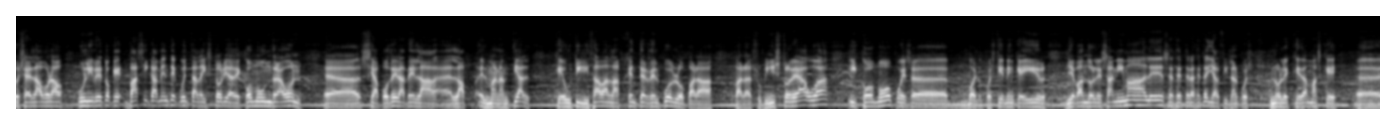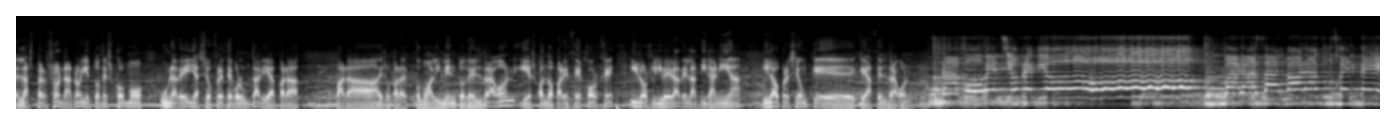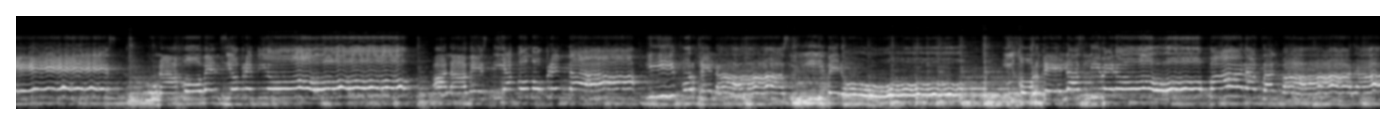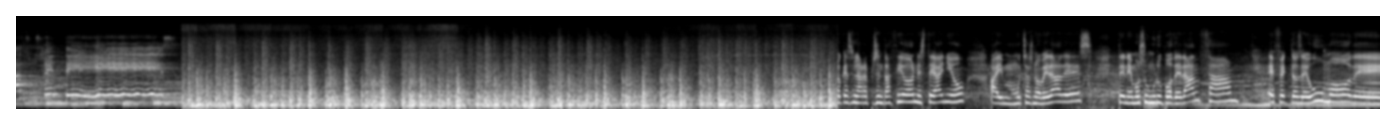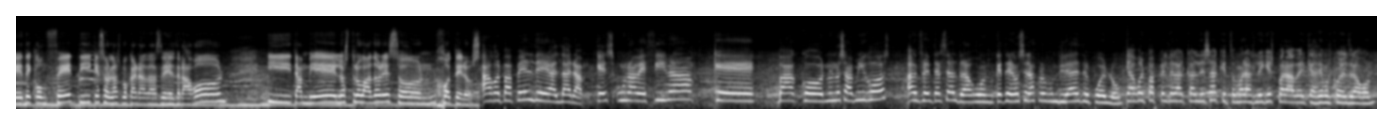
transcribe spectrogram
pues ha elaborado un libreto que básicamente cuenta la historia de cómo un dragón eh, se apodera del el manantial que utilizaban las gentes del pueblo para, para suministro de agua y cómo pues eh, bueno pues tienen que ir llevándoles animales etcétera etcétera y al final pues no les queda más que eh, las personas ¿no? y entonces como una de ellas se ofrece voluntaria para para eso, para como alimento del dragón y es cuando aparece Jorge y los libera de la tiranía y la opresión que, que hace el dragón. Que es en la representación, este año hay muchas novedades, tenemos un grupo de danza, efectos de humo, de, de confeti, que son las bocaradas del dragón, y también los trovadores son joteros. Hago el papel de Aldara, que es una vecina que va con unos amigos a enfrentarse al dragón que tenemos en las profundidades del pueblo. Y hago el papel de la alcaldesa que toma las leyes para ver qué hacemos con el dragón.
